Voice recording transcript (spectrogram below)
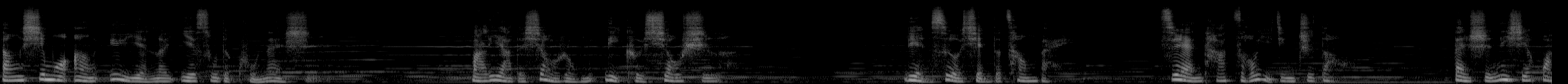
当西莫盎预言了耶稣的苦难时，玛利亚的笑容立刻消失了。脸色显得苍白，虽然他早已经知道，但是那些话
